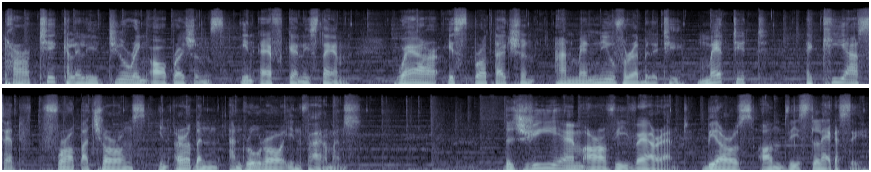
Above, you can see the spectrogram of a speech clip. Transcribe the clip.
particularly during operations in Afghanistan, where its protection and maneuverability made it a key asset for patrols in urban and rural environments. The GMRV variant builds on this legacy,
